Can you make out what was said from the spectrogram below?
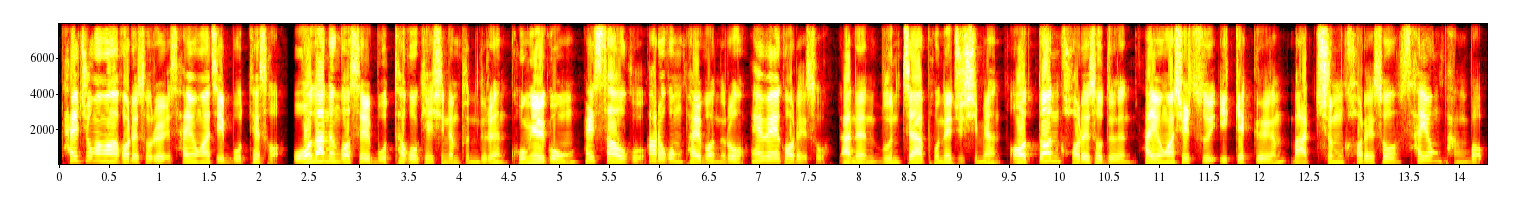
탈중앙화 거래소를 사용하지 못해서 원하는 것을 못하고 계시는 분들은 010-8459-8508번으로 해외 거래소라는 문자 보내주시면 어떤 거래소든 사용하실 수 있게끔 맞춤 거래소 사용 방법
